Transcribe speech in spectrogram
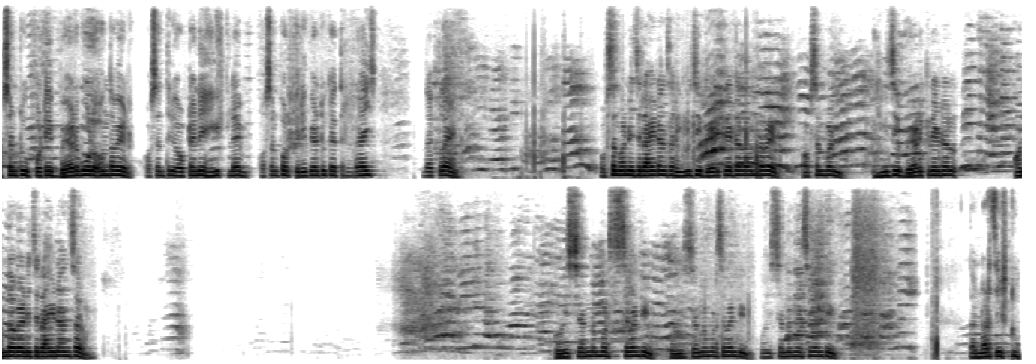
Option 2. Put a bedboard on the bed. Option 3. Obtain a heat lamp. Option 4. Prepare to catheterize the client. Option 1 is right answer. Use a bed cradle on the bed. Option 1 He is a bread cradle. On the bed is right answer. Question number 17. Question number 17. Question number 17. The nurse is to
